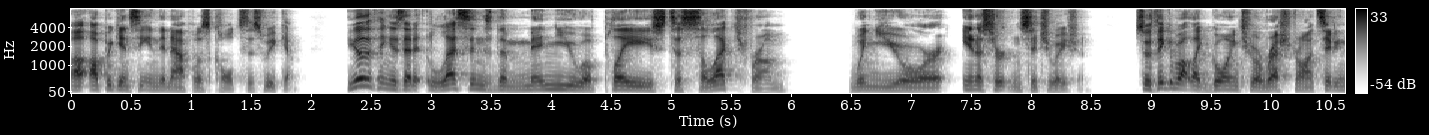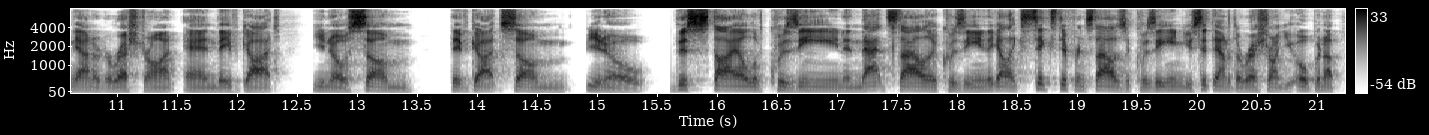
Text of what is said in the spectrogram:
uh, up against the Indianapolis Colts this weekend. The other thing is that it lessens the menu of plays to select from when you're in a certain situation. So think about like going to a restaurant, sitting down at a restaurant, and they've got, you know, some, they've got some, you know, this style of cuisine and that style of cuisine. They got like six different styles of cuisine. You sit down at the restaurant, you open up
